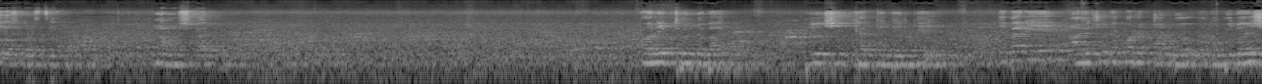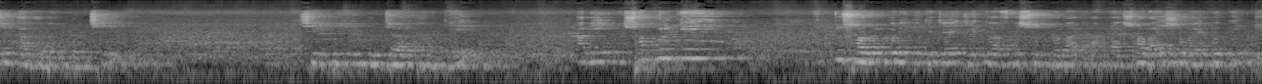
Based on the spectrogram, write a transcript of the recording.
শেষ করছি নমস্কার অনেক ধন্যবাদ প্রিয় শিক্ষার্থীদেরকে। এবারে আলোচনা করার জন্য আমি বিনয়ের সঙ্গে আহ্বান করছি শিল্পী উজ্জ্বল খানকে আমি সকলকে একটু স্মরণ করে নিতে চাই যেহেতু আজকে শুক্রবার আমরা সবাই সময়ের প্রতি একটু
